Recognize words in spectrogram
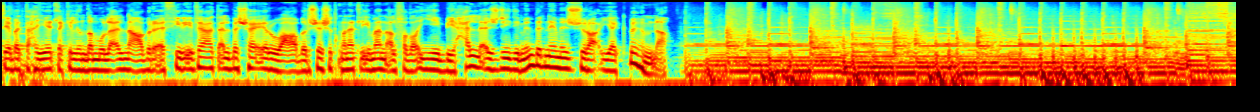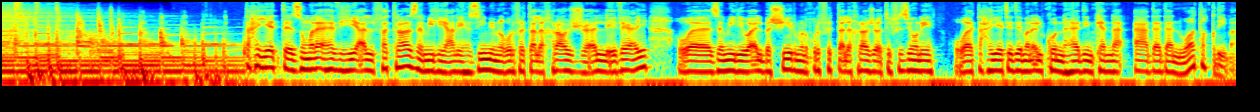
استجابة تحيات لكل انضموا لنا عبر أثير إذاعة البشائر وعبر شاشة قناة الإيمان الفضائية بحلقة جديدة من برنامج رأيك بهمنا. تحيات زملاء هذه الفترة زميلي علي هزيمي من غرفة الإخراج الإذاعي وزميلي وائل بشير من غرفة الإخراج التلفزيوني. وتحياتي دائما لكم هادي مكنا إعدادا وتقديما.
